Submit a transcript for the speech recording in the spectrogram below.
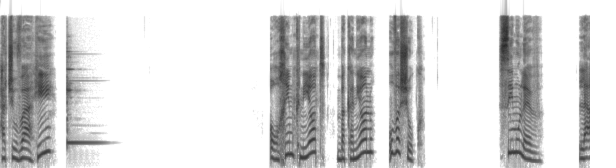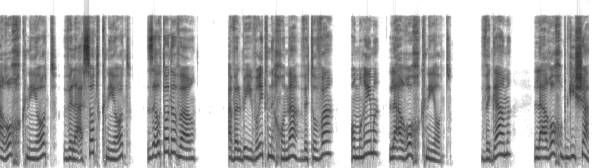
התשובה היא עורכים קניות בקניון ובשוק. שימו לב, לערוך קניות ולעשות קניות זה אותו דבר, אבל בעברית נכונה וטובה אומרים לערוך קניות, וגם לערוך פגישה,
